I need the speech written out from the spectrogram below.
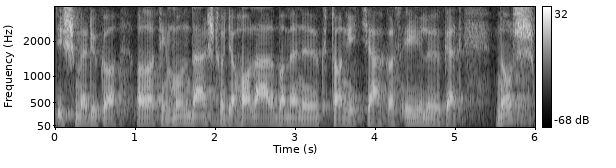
ismerjük a, a latin mondást, hogy a halálba menők tanítják az élőket. Nos,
